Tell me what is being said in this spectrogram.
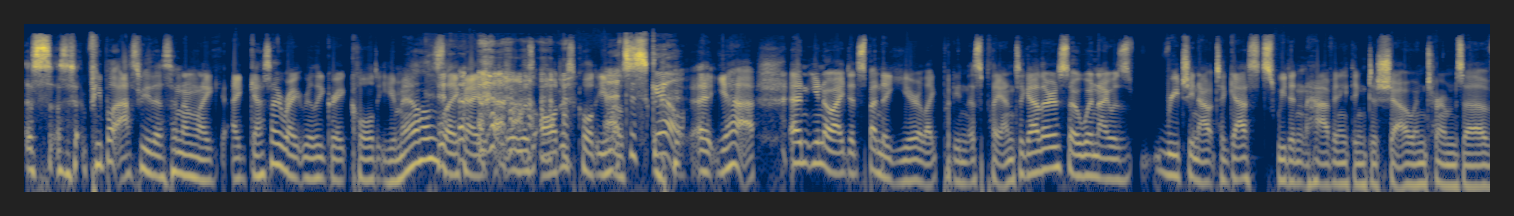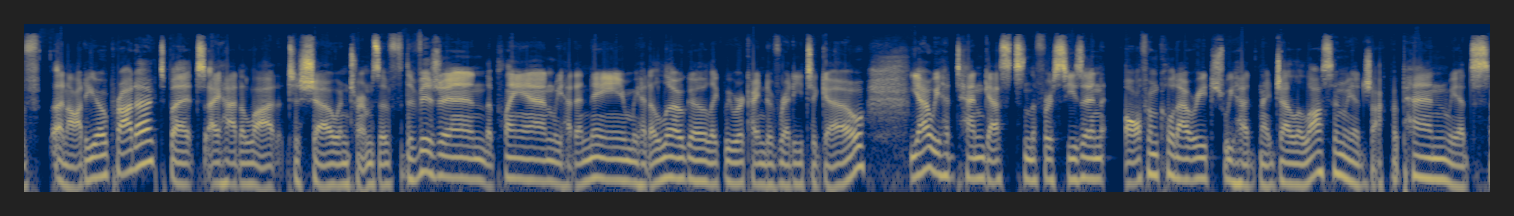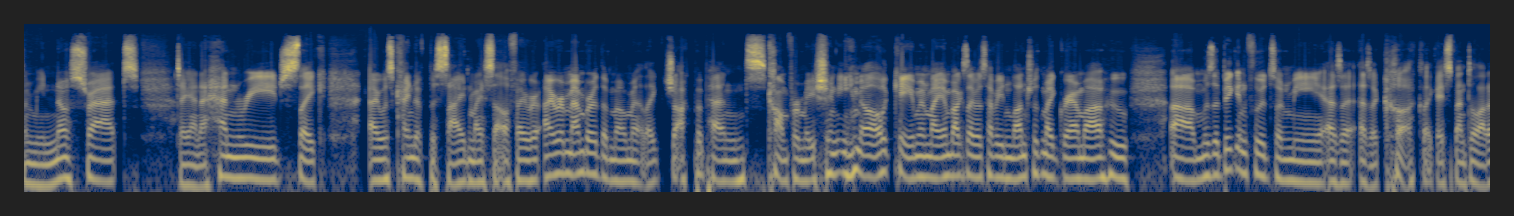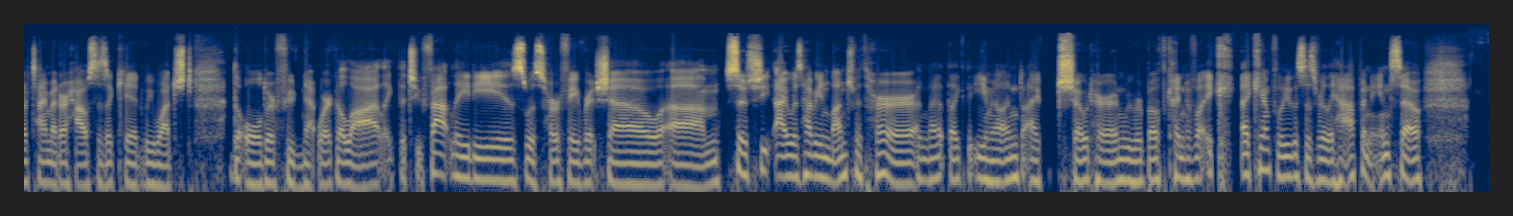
people ask me this, and I'm like, I guess I write really great cold emails. Like, I it was all just cold emails. That's a skill. uh, yeah, and you know, I did spend a year like putting this plan together. So when I was reaching out to guests, we didn't have anything to show in terms of an audio product, but I had a lot to show in terms of the vision, the plan. We had a name we had a logo, like we were kind of ready to go. Yeah, we had 10 guests in the first season, all from Cold Outreach. We had Nigella Lawson, we had Jacques Pepin, we had Samin Nosrat, Diana Henry. Just like I was kind of beside myself. I, re- I remember the moment like Jacques Pepin's confirmation email came in my inbox. I was having lunch with my grandma, who um, was a big influence on me as a as a cook. Like I spent a lot of time at her house as a kid. We watched the older Food Network a lot. Like the Two Fat Ladies was her favorite show. Um, so she, I was having lunch with her, and that like the email, and I showed her, and we were both kind of like, I can't believe this is really happening. So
